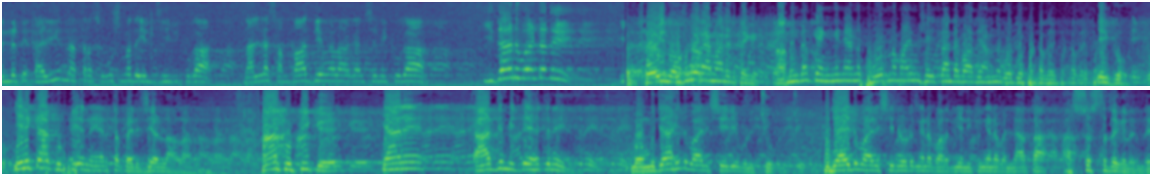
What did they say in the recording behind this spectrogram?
എന്നിട്ട് കഴിയുന്നത്ര സൂക്ഷ്മതയിൽ ജീവിക്കുക. നല്ല സമ്പാദ്യങ്ങളാകാൻ ശ്രമിക്കുക. ഇതാണ് വേണ്ടത്. പോയി റഹ്മാനടുത്തേക്ക് നിങ്ങൾക്ക് എങ്ങനെയാണ് പൂർണമായും ശൈത്താന്റെ ബാധയാണെന്ന് ബോധ്യപ്പെട്ടത്? എനിക്ക് ആ കുട്ടിയെ നേരത്തെ പരിചയമുള്ള ആളാണ്. ആ കുട്ടിക്ക് ഞാൻ ആദ്യം ഇദ്ദേഹത്തിന് മുജാഹിദ് ബാലുശ്ശേരി വിളിച്ചു. മുജാഹിദ് ബാലുശ്ശേരിയോട് ഇങ്ങനെ പറഞ്ഞു എനിക്കിങ്ങനെ വല്ലാത്ത അസ്വസ്ഥതകളുണ്ട്.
